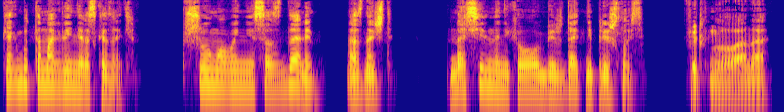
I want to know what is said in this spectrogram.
Как будто могли не рассказать. Шума вы не создали, а значит, насильно никого убеждать не пришлось. Фыркнула она,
